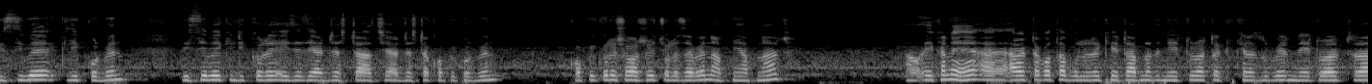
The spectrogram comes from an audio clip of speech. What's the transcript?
রিসিভে ক্লিক করবেন। রিসিভে ক্লিক করে এই যে যে অ্যাড্রেসটা আছে অ্যাড্রেসটা কপি করবেন। কপি করে সরাসরি চলে যাবেন আপনি আপনার। এখানে আরেকটা কথা বলে রাখি, এটা আপনাদের নেটওয়ার্কটা খেয়াল করবেন নেটওয়ার্কটা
